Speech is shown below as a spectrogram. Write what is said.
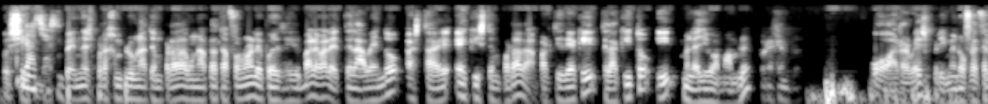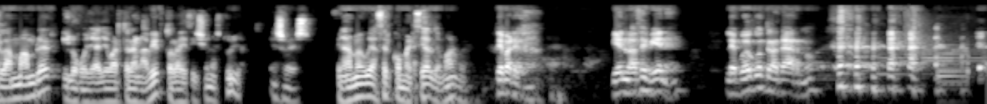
Pues si Gracias. vendes, por ejemplo, una temporada a una plataforma, le puedes decir, vale, vale, te la vendo hasta X temporada. A partir de aquí te la quito y me la llevo a Mumbler. Por ejemplo, O al revés, primero ofrecerla en Mumbler y luego ya llevártela en abierto. La decisión es tuya. eso es. Al final me voy a hacer comercial de Mumbler. ¿Te parece? Bien, lo hace bien, ¿eh? Le puedo contratar, ¿no?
